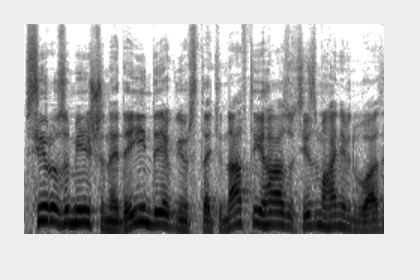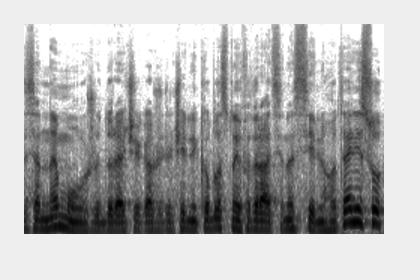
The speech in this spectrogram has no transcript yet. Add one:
всі розуміють, що не де-інде, як в університеті нафти і газу, ці змагання відбуватися не можуть. До речі, кажуть очільники обласної федерації настільного тенісу,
